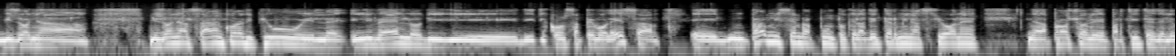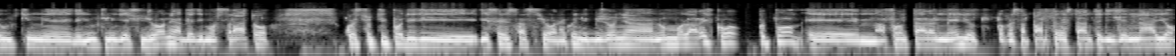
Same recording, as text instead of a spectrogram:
Bisogna, bisogna, alzare ancora di più il, il livello di, di, di consapevolezza, e, però mi sembra appunto che la determinazione nell'approccio alle partite ultime, degli ultimi dieci giorni abbia dimostrato questo tipo di, di sensazione, quindi bisogna non mollare il colpo e mm, affrontare al meglio tutta questa parte restante di gennaio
